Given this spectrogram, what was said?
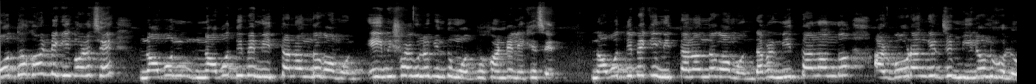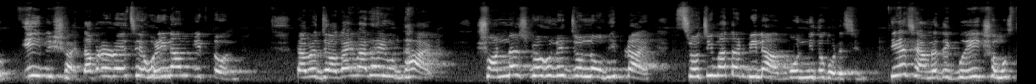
মধ্যখণ্ডে কি করেছে? নব নবদ্বীপে নিত্যানন্দ গমন, এই বিষয়গুলো কিন্তু মধ্যখণ্ডে লিখেছে। নবদ্বীপে কি নিত্যানন্দ গমন? তারপরে নিত্যানন্দ আর গৌরাঙ্গের যে মিলন হলো, এই বিষয়। তারপরে রয়েছে হরিনাম কীর্তন, তারপরে জগাই মাধাই উদ্ধার। সন্ন্যাস গ্রহণের জন্য অভিপ্রায় শ্রচিমাতার বিলাপ বর্ণিত করেছেন। ঠিক আছে, আমরা দেখব এই সমস্ত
